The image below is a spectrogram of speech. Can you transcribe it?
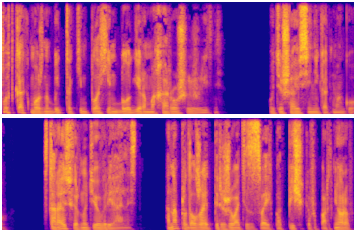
Вот как можно быть таким плохим блогером о хорошей жизни? Утешаю Сини как могу. Стараюсь вернуть ее в реальность. Она продолжает переживать из-за своих подписчиков и партнеров,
